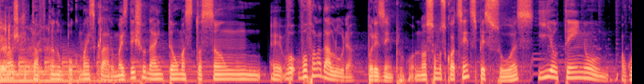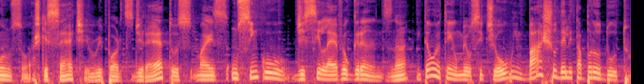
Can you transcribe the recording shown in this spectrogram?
Eu acho que tá ficando um pouco mais claro, mas deixa eu dar então uma situação. É, vou, vou, falar da Lura, por exemplo. Nós somos 400 pessoas e eu tenho alguns, acho que sete reports diretos, mas uns cinco de C-level grandes, né? Então eu tenho o meu CTO, embaixo dele tá produto.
